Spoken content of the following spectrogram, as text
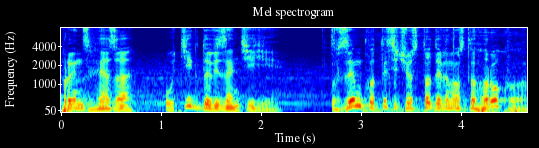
принц Геза, утік до Візантії. Взимку 1190 року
